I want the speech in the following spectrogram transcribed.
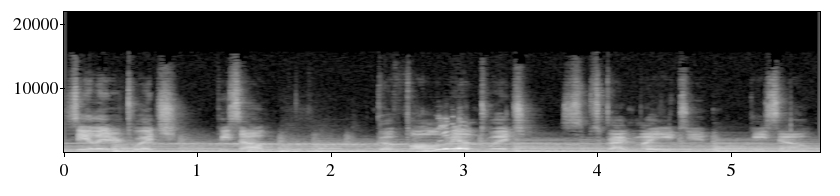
See you later, Twitch. Peace out. Go follow me on Twitch. Subscribe to my YouTube. Peace out.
